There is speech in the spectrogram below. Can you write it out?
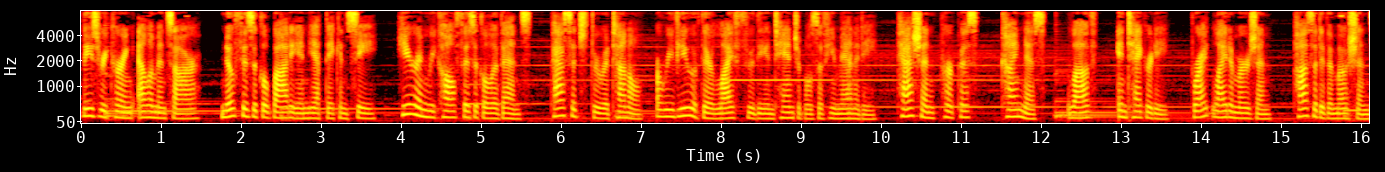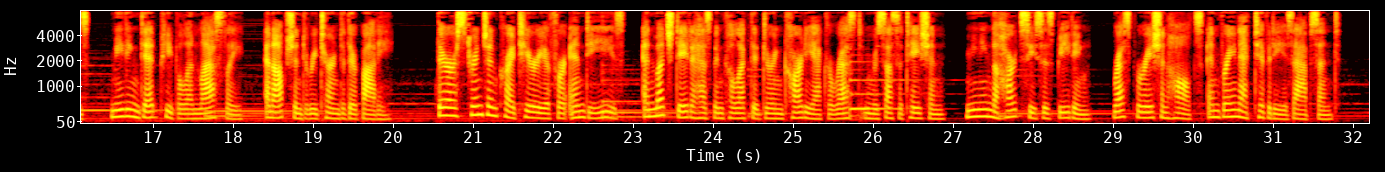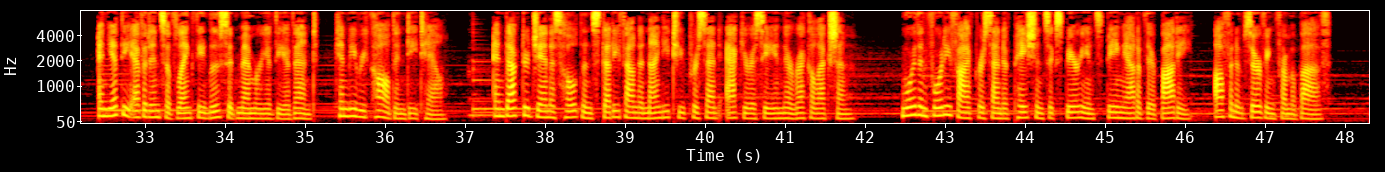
These recurring elements are no physical body and yet they can see, hear, and recall physical events, passage through a tunnel, a review of their life through the intangibles of humanity, passion, purpose, kindness, love, integrity, bright light immersion, positive emotions, meeting dead people, and lastly, an option to return to their body. There are stringent criteria for NDEs, and much data has been collected during cardiac arrest and resuscitation, meaning the heart ceases beating, respiration halts, and brain activity is absent. And yet, the evidence of lengthy lucid memory of the event can be recalled in detail. And Dr. Janice Holden's study found a 92% accuracy in their recollection. More than 45% of patients experience being out of their body, often observing from above.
